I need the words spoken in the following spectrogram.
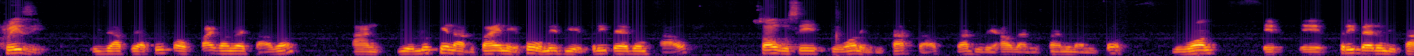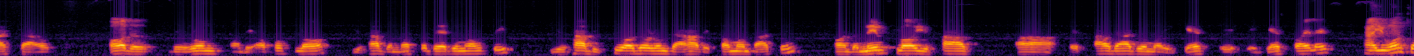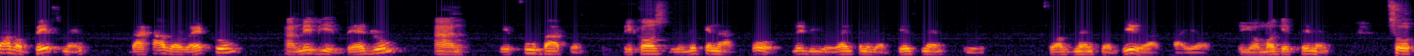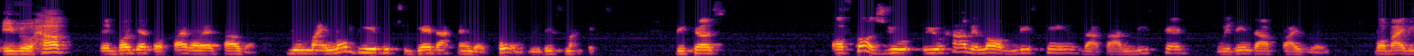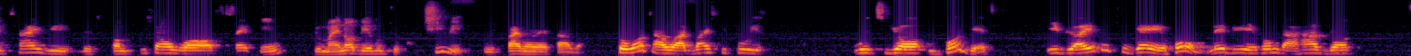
crazy. If you have to approve for 500,000 and you're looking at buying a home, maybe a three bedroom house, Some will say they want a detached house. That is a house that is standing on its own. You want a, a three bedroom detached house, all the, the rooms on the upper floor. You have the master bedroom ensuite. You have the two other rooms that have a common bathroom. On the main floor, you have uh, a powder room or a guest, a, a guest toilet. And you want to have a basement that has a rec room and maybe a bedroom and a full bathroom because you're looking at, oh, maybe you're renting your basement to, to augment your bill by your, your mortgage payment. So if you have a budget of 500,000, you might not be able to get that kind of home with this market because of course you, you have a lot of listings that are listed within that price range. But by the time the, the competition war set in, you might not be able to achieve it with 500,000. So what I would advise people is with your budget, if you are able to get a home, maybe a home that has just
